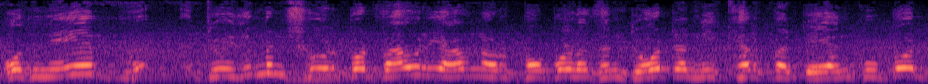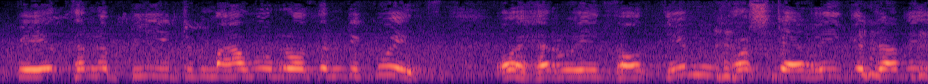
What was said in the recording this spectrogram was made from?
Oedd neb, dwi ddim yn siŵr bod fawr iawn o'r bobl oedd yn dod yn ei cerfydau yn gwybod beth yn y byd mawr oedd yn digwydd oherwydd oedd dim posteri gyda fi,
